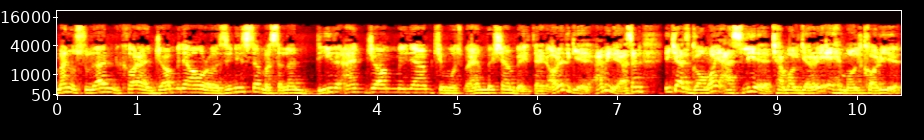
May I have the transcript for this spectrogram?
من اصولا کار انجام میدم اما راضی نیستم. مثلا دیر انجام میدم که مطمئن بشم بهترین. آره دیگه همینه. اصلا یکی از گام های اصلی کمالگرایی اهمال کاریه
